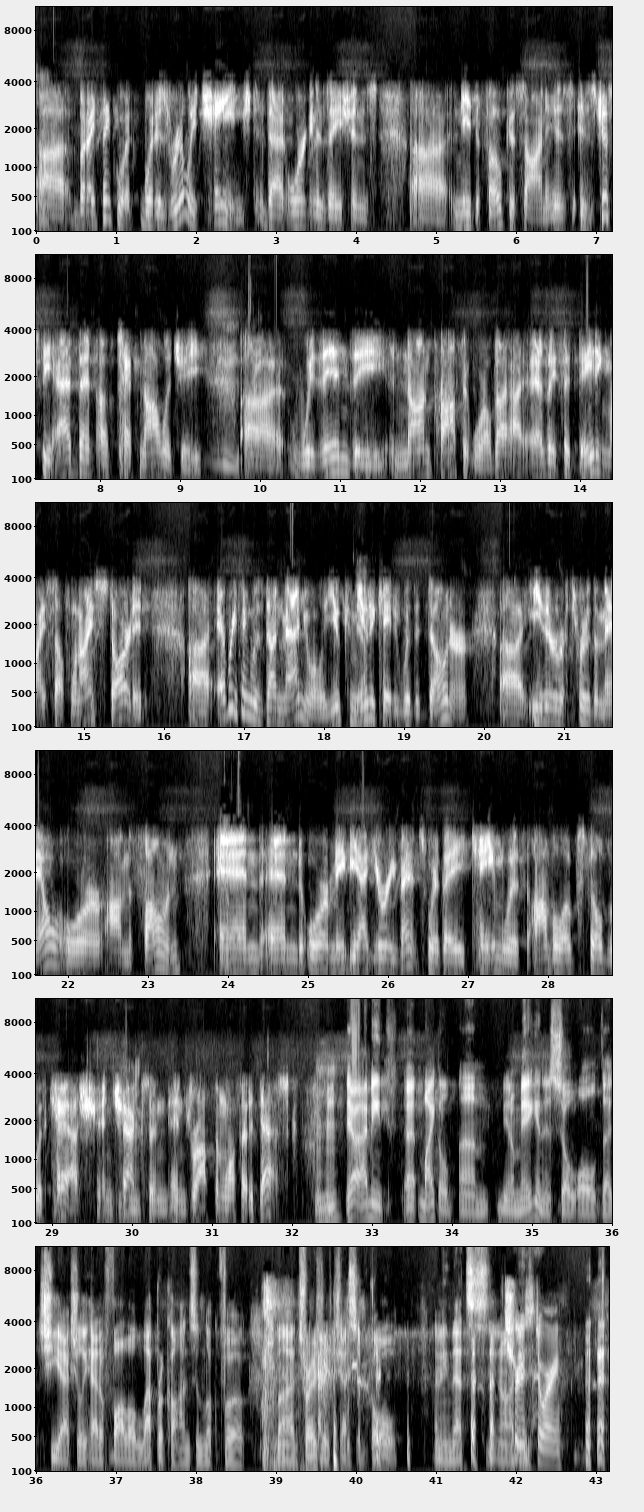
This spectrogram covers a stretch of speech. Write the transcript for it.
Uh, but I think what what has really changed that organizations uh, need to focus on is is just the advent of technology uh, within the nonprofit world. I, I, as I said, dating myself when I started. Uh, everything was done manually. You communicated with the donor uh, either through the mail or on the phone, and and or maybe at your events where they came with envelopes filled with cash and checks and and dropped them off at a desk. hmm Yeah, I mean, uh, Michael, um, you know, Megan is so old that she actually had to follow leprechauns and look for uh, treasure chests of gold. I mean, that's you know, true I mean, story.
